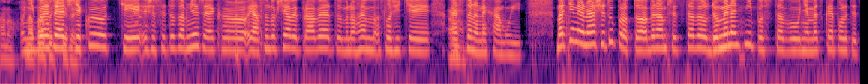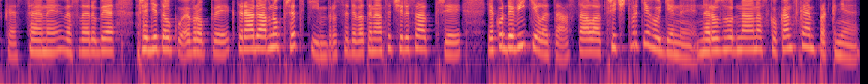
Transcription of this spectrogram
Ano, Oni bude řeč, děkuji ti, že si to za mě řekl. Já jsem to chtěla vyprávět mnohem složitěji a ano. já si to nenechám ujít. Martin Jonáš je tu proto, aby nám představil dominantní postavu německé politické scény, ve své době ředitelku Evropy, která dávno předtím, v roce 1963, jako devítiletá stála tři čtvrtě hodiny nerozhodná na skokanském prkně,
